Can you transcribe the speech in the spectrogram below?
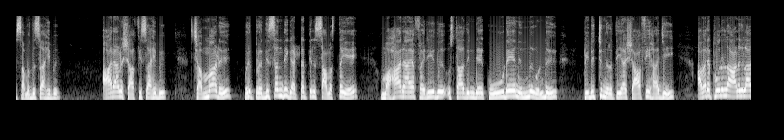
സമദ് സാഹിബ്? ആരാണ് ഷാഫി സാഹിബ്? ചമ്മാട് ഒരു പ്രതിസന്ധി ഘട്ടത്തിൽ സമസ്തയെ മഹാനായ ഫരീദ് ഉസ്താദിന്റെ കൂടെ നിന്നുകൊണ്ട് പിടിച്ചു നിർത്തിയ ഷാഫി ഹാജി അവരെ പോലുള്ള ആളുകൾ ആ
